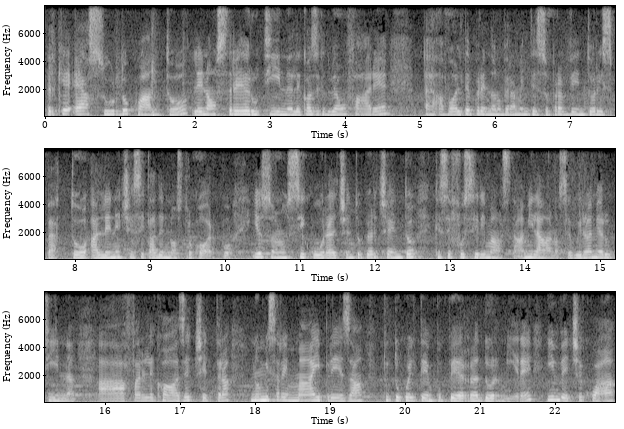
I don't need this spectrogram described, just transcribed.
perché è assurdo quanto le nostre routine, le cose che dobbiamo fare, eh, a volte prendono veramente il sopravvento rispetto alle necessità del nostro corpo. Io sono sicura al 100% che se fossi rimasta a Milano a seguire la mia routine, a fare le cose, eccetera, non mi sarei mai presa tutto quel tempo per dormire. Invece qua,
